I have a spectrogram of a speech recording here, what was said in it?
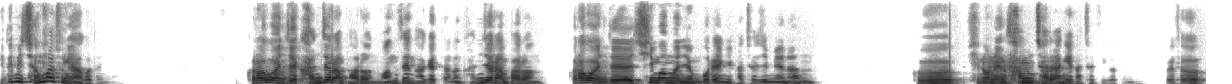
믿음이 정말 중요하거든요. 그러고 이제 간절한 발언, 왕생하겠다는 간절한 발언, 그러고 이제 심없는 연불행이 갖춰지면은 그 신혼행 3자량이 갖춰지거든요. 그래서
